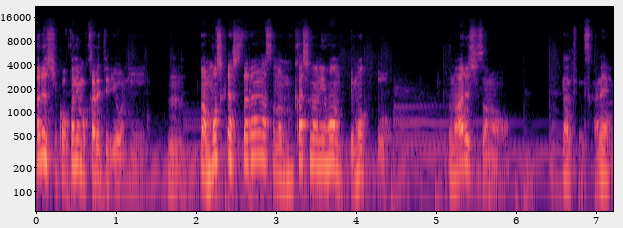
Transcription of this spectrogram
ある種ここにも書かれてるように、うん。まあ、もしかしたら、その昔の日本ってもっと、そのある種その、なんていうんですかね、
